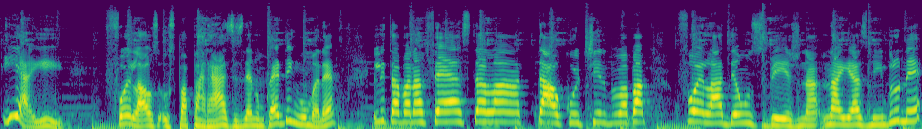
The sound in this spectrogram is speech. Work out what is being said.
E aí, foi lá, os, os paparazzis, né? Não perdem uma, né? Ele tava na festa lá, tal, curtindo, papapá. Foi lá, deu uns beijos na, na Yasmin Brunet.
